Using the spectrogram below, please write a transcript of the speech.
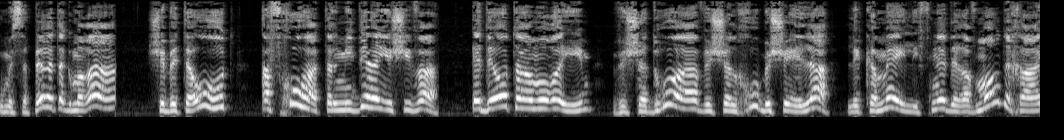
ומספרת הגמרא שבטעות הפכוה תלמידי הישיבה את דעות האמוראים, ושדרוה ושלחו בשאלה לקמי לפני דרב מרדכי,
